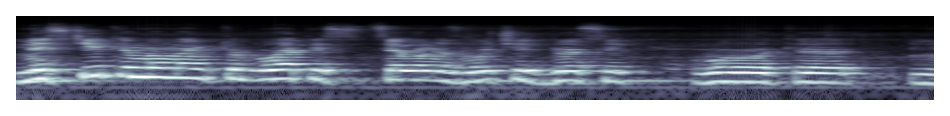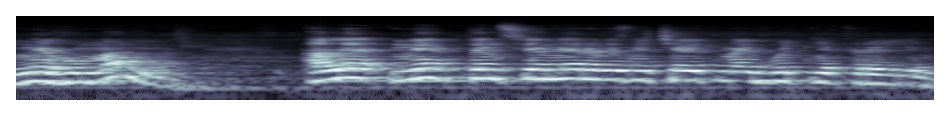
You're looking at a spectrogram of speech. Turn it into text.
не стільки ми маємо турбуватись, це воно звучить досить от, е, негуманно, але не пенсіонери визначають майбутнє країни.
